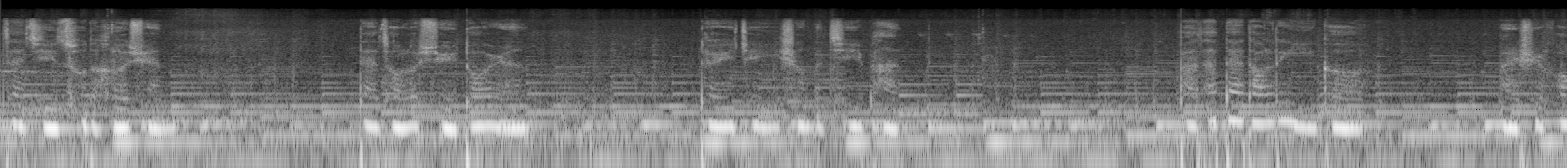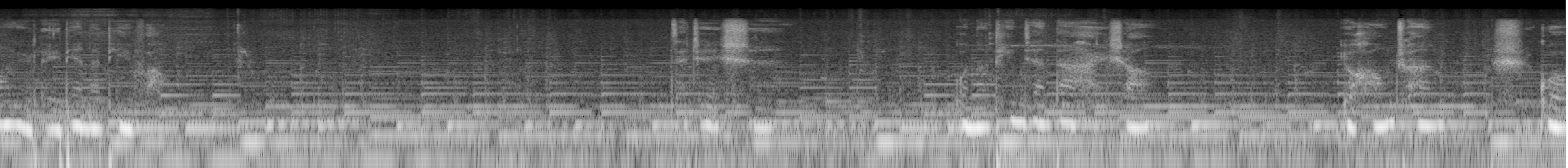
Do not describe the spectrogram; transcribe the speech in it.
在急促的和弦带走了许多人对于这一生的期盼，把它带到另一个满是风雨雷电的地方。在这时，我能听见大海上有航船驶过，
